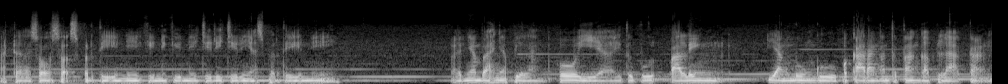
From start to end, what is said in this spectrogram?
ada sosok seperti ini gini gini ciri-cirinya seperti ini. Akhirnya mbahnya bilang oh iya itu paling yang nunggu pekarangan tetangga belakang.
